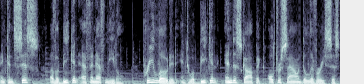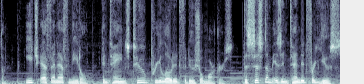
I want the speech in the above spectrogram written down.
and consists of a Beacon FNF needle preloaded into a Beacon endoscopic ultrasound delivery system. Each FNF needle contains two preloaded fiducial markers. The system is intended for use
